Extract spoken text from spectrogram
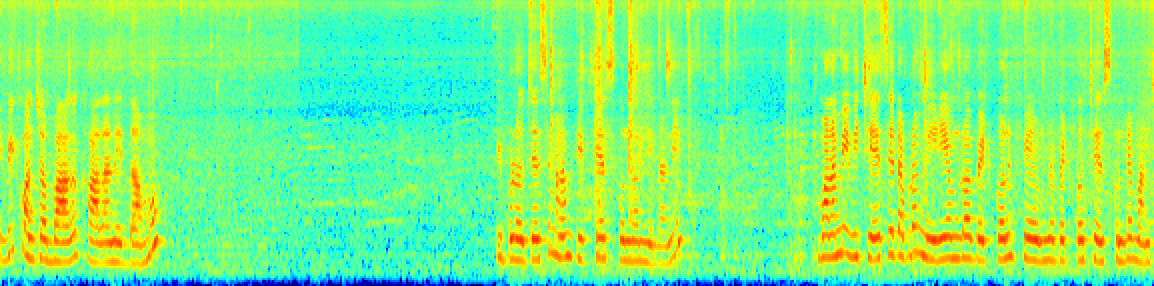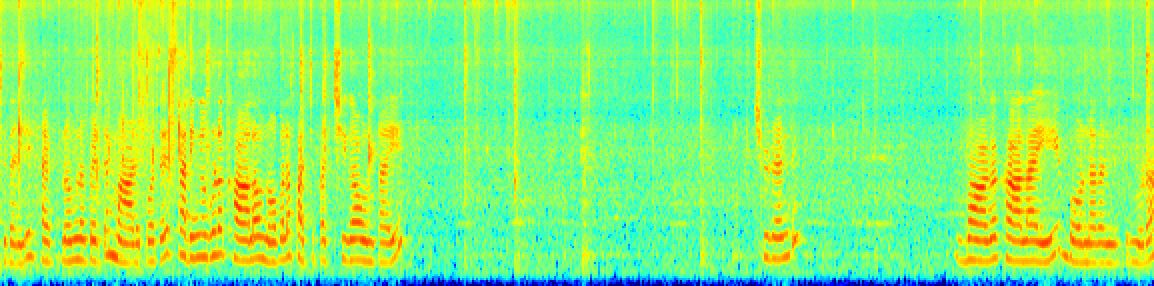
ఇవి కొంచెం బాగా కాలనిద్దాము. ఇప్పుడు వచ్చేసి మనం తిప్పేసుకుందాం దీనిని మనం ఇవి చేసేటప్పుడు మీడియంలో పెట్టుకొని ఫ్లేమ్లో పెట్టుకొని చేసుకుంటే మంచిదండి. హై ఫ్లేమ్లో పెడితే మాడిపోతాయి. సరిగ్గా కూడా కాలం లోపల పచ్చి పచ్చిగా ఉంటాయి. చూడండి. బాగా కాలాయి బోండాలన్నిటి కూడా.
